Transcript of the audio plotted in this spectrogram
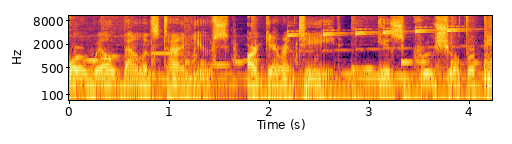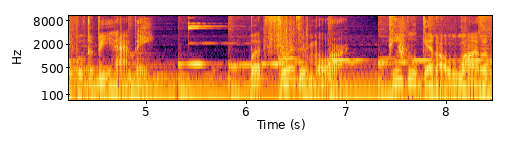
or well-balanced time use are guaranteed is crucial for people to be happy. But furthermore, people get a lot of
